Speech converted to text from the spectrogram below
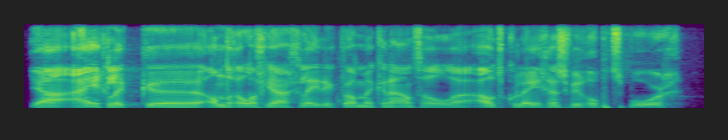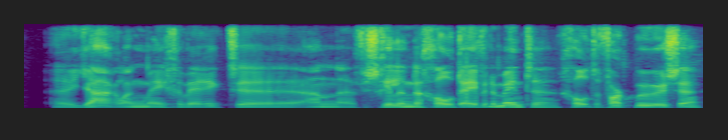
Ja, eigenlijk uh, anderhalf jaar geleden kwam ik een aantal uh, oud-collega's weer op het spoor. Uh, jarenlang meegewerkt aan verschillende grote evenementen, grote vakbeurzen.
